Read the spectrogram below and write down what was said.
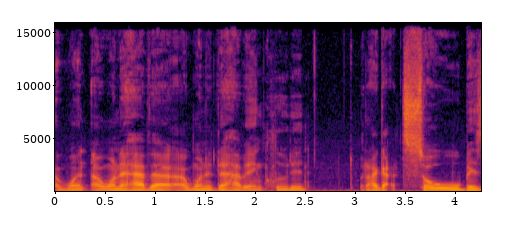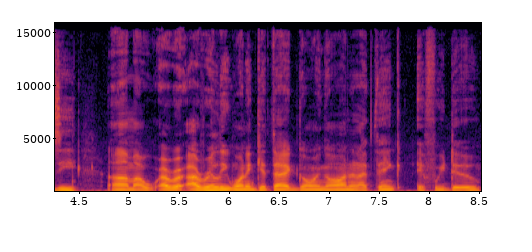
I want I want to have that. I wanted to have it included, but I got so busy. Um, I, I, I really want to get that going on, and I think if we do,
